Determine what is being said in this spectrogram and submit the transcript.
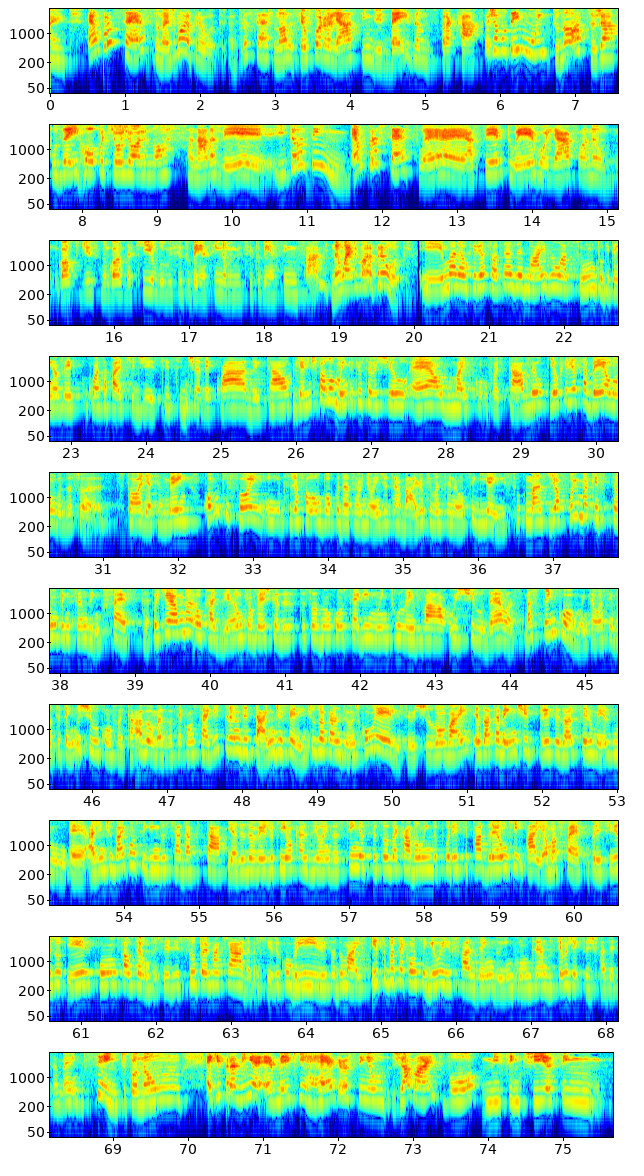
É um processo, né? De uma hora pra outra. É um processo. Nossa, se eu for olhar assim de 10 anos pra cá, eu já mudei muito. Nossa, eu já usei roupa que hoje eu olho, nossa, nada a ver. Então, assim, é um processo, é acerto, erro, olhar, falar, não, gosto disso, não gosto daquilo, me sinto bem assim, não me sinto bem assim, sabe? Não é de uma hora pra outra. E, Mara, eu queria só trazer mais um assunto que tem a ver com essa parte de se sentir adequada e tal, porque a gente falou muito que o seu estilo é algo mais confortável e eu queria saber ao longo da sua história também como que foi, você já falou um pouco das reuniões de trabalho que você não seguia isso, mas já foi uma questão pensando em festa? Porque é uma ocasião que eu vejo que às vezes as pessoas não conseguem muito levar o estilo delas, mas tem como. Então, assim, você tem um estilo confortável, mas você consegue transitar em diferentes ocasiões com ele. Seu estilo não vai exatamente precisar ser o mesmo. É, a gente vai conseguindo se adaptar. E às vezes eu vejo que em ocasiões assim as pessoas acabam indo por esse padrão que, ai, ah, é uma festa, preciso ir com um saltão, preciso ir super maquiada, preciso ir com brilho e tudo mais. Isso você conseguiu ir fazendo e encontrando o seu jeito de fazer também? Sim, tipo, não. É que para mim é, é meio que regra assim, eu jamais vou me sentir assim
